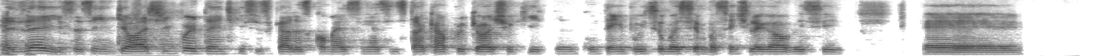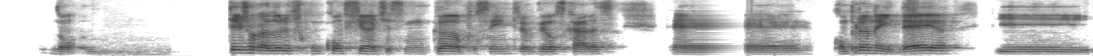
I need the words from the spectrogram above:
Mas é isso, assim, que eu acho importante que esses caras comecem a se destacar, porque eu acho que com, com o tempo isso vai ser bastante legal ver se é, no- ter jogadores com confiantes assim, em campo, você entra ver os caras é, é, comprando a ideia e,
